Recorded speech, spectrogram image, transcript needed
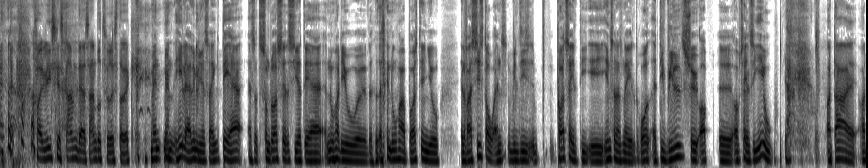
for at vi ikke skal skræmme deres andre turister væk. Men, men helt ærligt, Mia, så ikke? Det er, altså, som du også selv siger, det er, nu har de jo, øh, hvad hedder det, nu har Bosnien jo, eller faktisk sidste år, ville de påtale de i internationalt råd, at de ville søge op, øh, optagelse i EU. Ja. Og der, er- og,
